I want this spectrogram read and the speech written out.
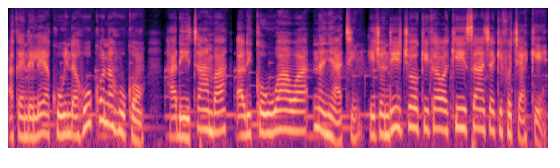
Akaendelea kuwinda huko na huko hadi Itamba alikouawa na nyati. Hicho ndicho kikawa kisa cha kifo chake.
